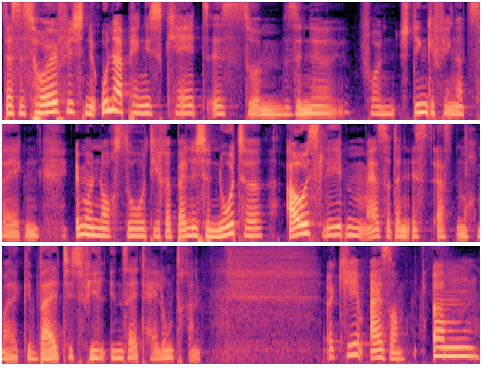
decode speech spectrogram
dass es häufig eine Unabhängigkeit ist, so im Sinne von Stinkefinger zeigen, immer noch so die rebellische Note ausleben. Also dann ist erst noch mal gewaltig viel Inside-Heilung dran. Okay, also ähm,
